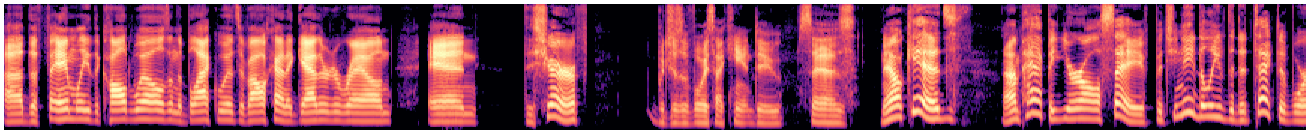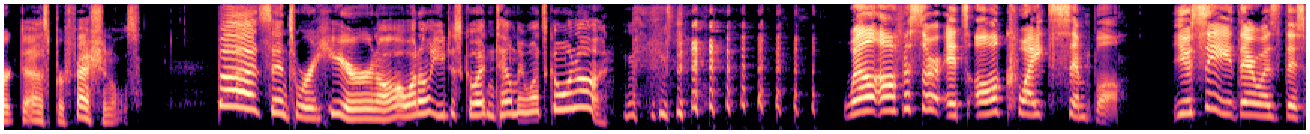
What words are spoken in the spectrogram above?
Uh, the family, the Caldwells and the Blackwoods, have all kind of gathered around, and the sheriff, which is a voice I can't do, says, "Now, kids, I'm happy you're all safe, but you need to leave the detective work to us professionals. But since we're here and all, why don't you just go ahead and tell me what's going on?" Well, officer, it's all quite simple. You see, there was this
